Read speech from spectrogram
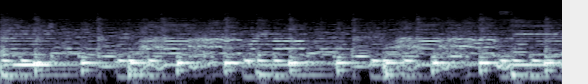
Ah, ah, ah, ah,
